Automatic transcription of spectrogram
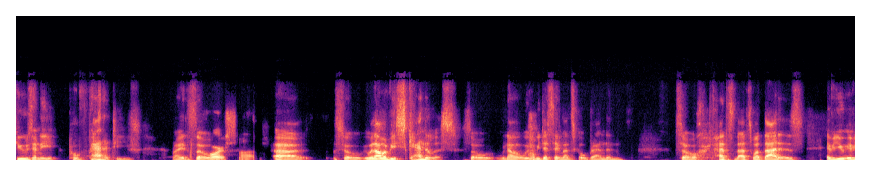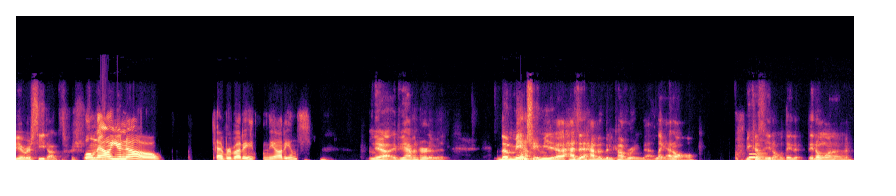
use any profanities, right? So Of course not. uh so well, that would be scandalous so now we, we just say let's go brandon so that's that's what that is if you if you ever see it on social Well, now you know, everybody in the audience. yeah if you haven't heard of it the mainstream media hasn't haven't been covering that like at all because Hmm. you know they they don't want to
